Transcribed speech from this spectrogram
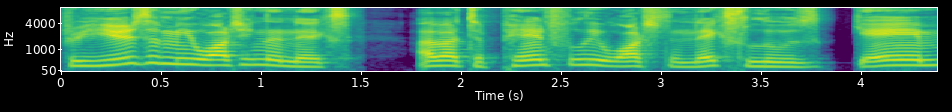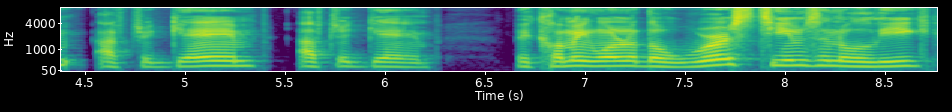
For years of me watching the Knicks, I've had to painfully watch the Knicks lose game after game after game, becoming one of the worst teams in the league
